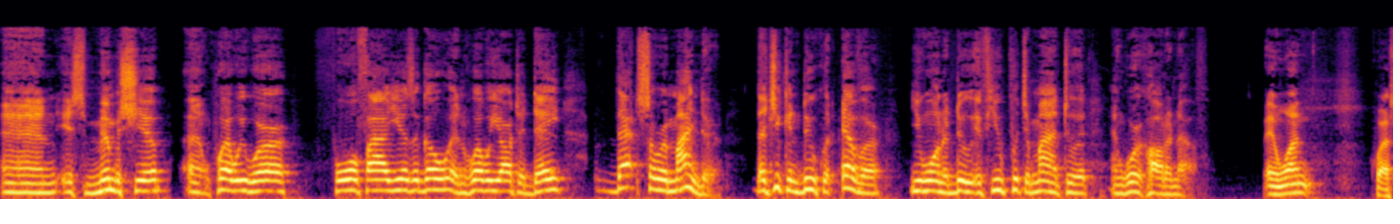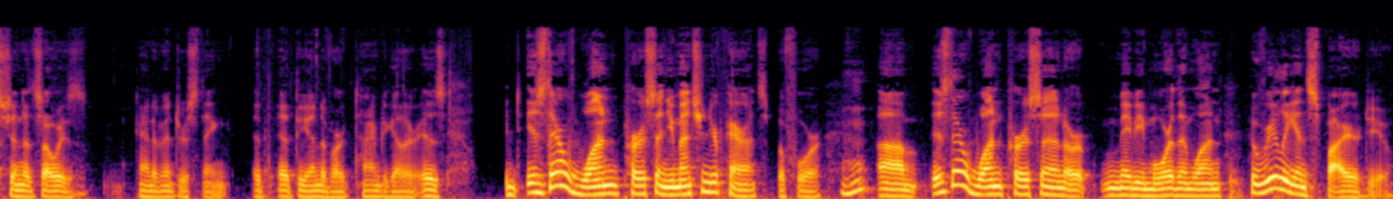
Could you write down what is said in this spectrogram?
and its membership and where we were four or five years ago and where we are today, that's a reminder that you can do whatever you want to do if you put your mind to it and work hard enough. And one question that's always kind of interesting at, at the end of our time together is is there one person, you mentioned your parents before, mm-hmm. um, is there one person or maybe more than one who really inspired you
